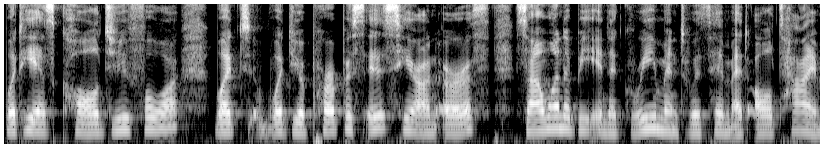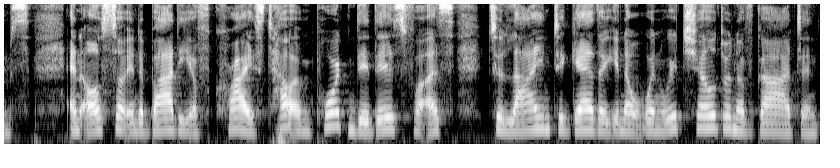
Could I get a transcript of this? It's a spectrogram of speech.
what he has called you for, what what your purpose is here on earth. So I want to be in agreement with him at all times. And also in the body of Christ, how important it is for us to line together. You know, when we're children of God and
